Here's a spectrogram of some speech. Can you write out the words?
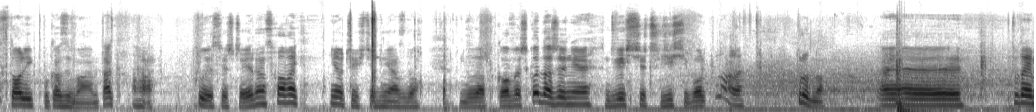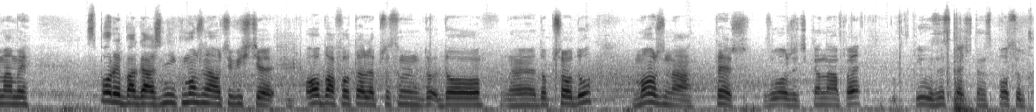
stolik pokazywałem, tak? Aha, tu jest jeszcze jeden schowek i oczywiście gniazdo dodatkowe. Szkoda, że nie 230 V, no ale trudno. Eee, tutaj mamy spory bagażnik. Można oczywiście oba fotele przesunąć do, do, e, do przodu. Można też złożyć kanapę i uzyskać w ten sposób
